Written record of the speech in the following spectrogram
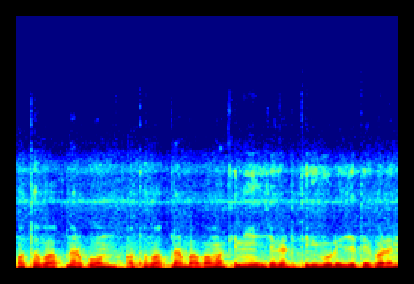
অথবা আপনার বোন অথবা আপনার বাবা মাকে নিয়ে এই জায়গাটি থেকে ঘুরে যেতে পারেন।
